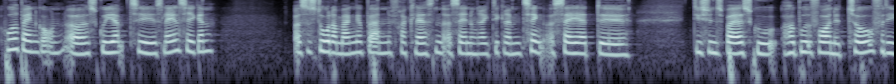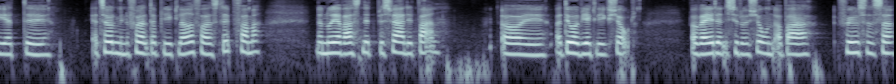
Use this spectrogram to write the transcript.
hovedbanegården og skulle hjem til Slagelse igen. Og så stod der mange af børnene fra klassen og sagde nogle rigtig grimme ting, og sagde, at øh, de syntes bare, at jeg skulle hoppe ud foran et tog, fordi at, øh, jeg tålte mine forældre blive glade for at slippe for mig, når nu jeg var sådan et besværligt barn. Og, øh, og det var virkelig ikke sjovt at være i den situation og bare føle sig så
